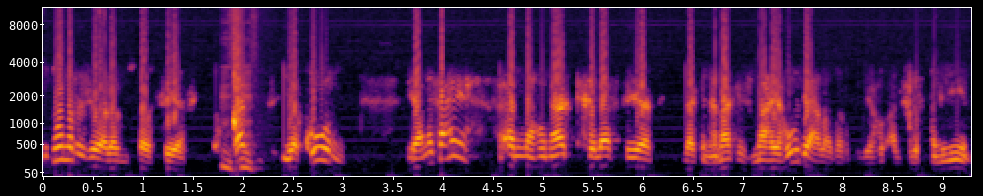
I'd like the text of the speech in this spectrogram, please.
بدون الرجوع إلى المستوى السياسي. قد يكون يعني صحيح أن هناك خلاف سياسي لكن هناك إجماع يهودي على ضرب الفلسطينيين.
